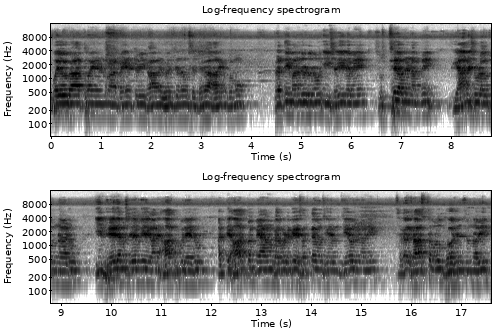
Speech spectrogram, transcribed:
ఉపయోగార్థమైనటువంటివి కావాలని వివరించడం శ్రద్ధగా ఆలకింపము. ప్రతి మనుజుడును ఈ శరీరమే సుస్థిరమని నమ్మి జ్ఞానశుడవుతున్నాడు ఈ భేదము సేవకే కానీ ఆత్మకు లేదు. అట్టి ఆత్మ జ్ఞానం కలుగుటకే సత్కర్మ చేయవలనని సకల శాస్త్రములు ఘోషించున్నవి.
